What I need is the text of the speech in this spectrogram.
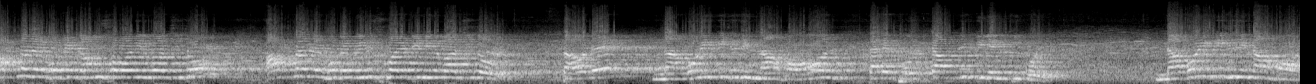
আপনাদের ভোটে গ্রামসভা নির্বাচিত ভোটে মিউনিসিপালিটি নির্বাচিত। তাহলে নাগরিকই যদি না হন, তাহলে ভোটটা আপনি দিলেন কি করে? নাগরিকই যদি না হন,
